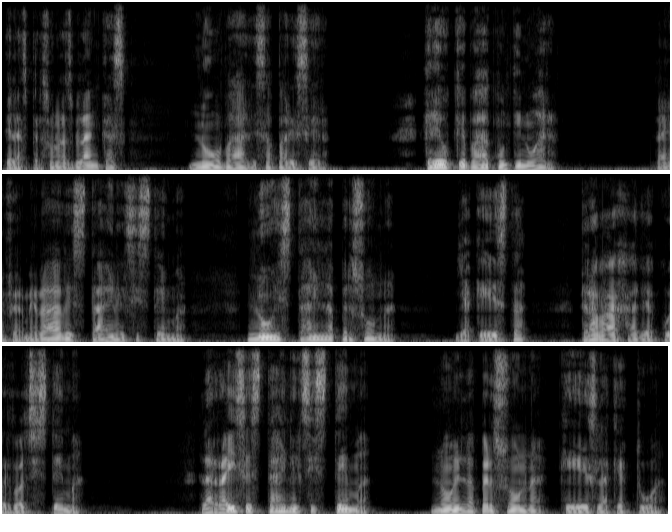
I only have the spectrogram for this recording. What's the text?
de las personas blancas no va a desaparecer Creo que va a continuar. La enfermedad está en el sistema, no está en la persona, ya que ésta trabaja de acuerdo al sistema. La raíz está en el sistema, no en la persona que es la que actúa.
